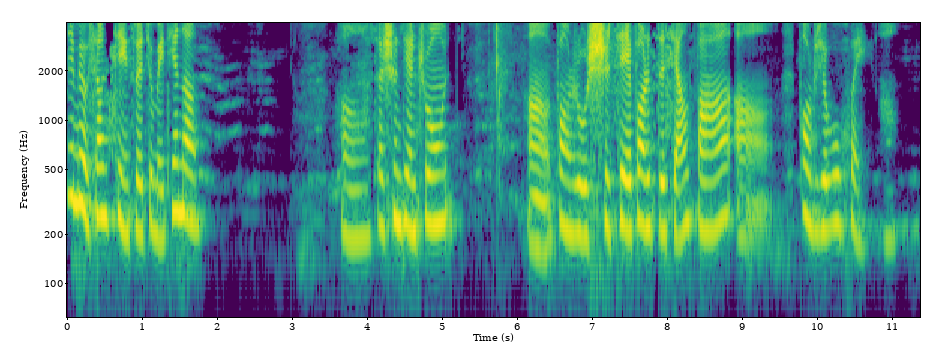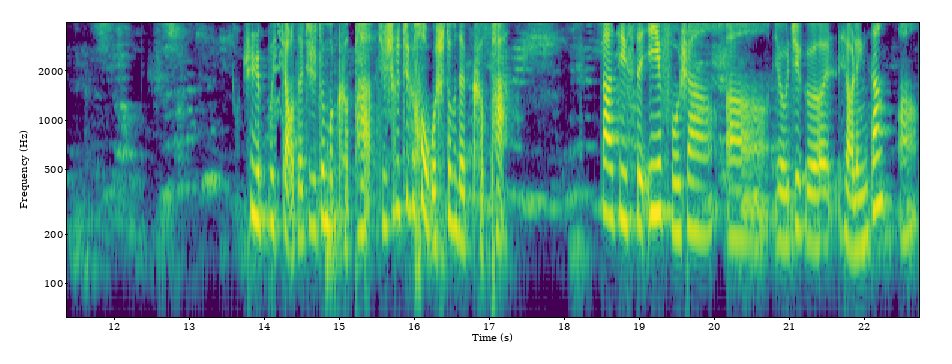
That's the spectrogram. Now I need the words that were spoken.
因为没有相信，所以就每天呢。嗯，在圣殿中，嗯，放入世界，放入自己的想法，啊，放入这些污秽，啊，甚至不晓得这是多么可怕，就是这个后果是多么的可怕。大祭司的衣服上，嗯，有这个小铃铛，啊，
